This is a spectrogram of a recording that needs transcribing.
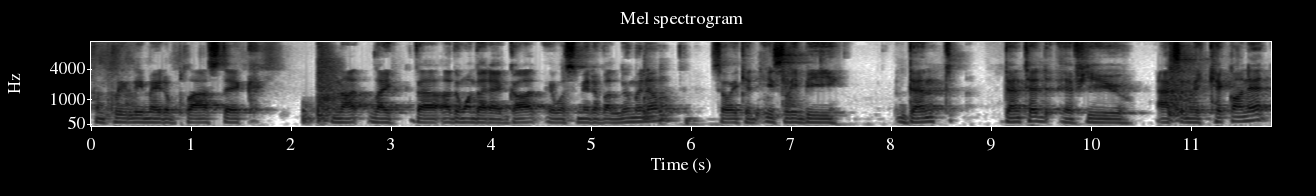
completely made of plastic not like the other one that I got. It was made of aluminum, so it could easily be dent, dented if you accidentally kick on it.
